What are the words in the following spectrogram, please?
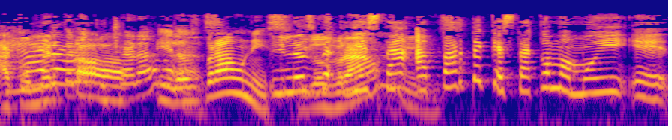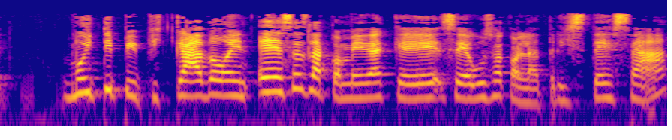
a comerte la cuchara. y los brownies. Y, los, Y los bra- y está, brownies. aparte que está como muy, eh, muy tipificado en, esa es la comida que se usa con la tristeza.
